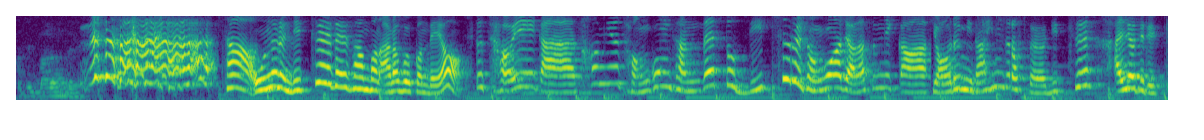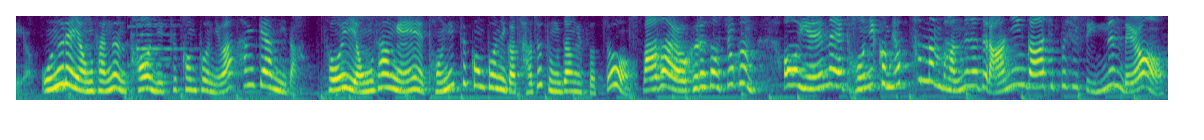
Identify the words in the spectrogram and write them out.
거짓말한데. 자, 오늘은 니트에 대해서 한번 알아볼 건데요. 또 저희가 섬유 전공자인데 또 니트를 전공하지 않았습니까? 여름이라 힘들었어요. 니트 알려드릴게요. 오늘의 영상은 더 니트 컴퍼니와 함께합니다. 저희 영상에 더 니트 컴퍼니가 자주 등장했었죠? 맞아요. 그래서 조금 어 얘네 더니컴 협찬만 받는 애들 아닌가 싶으실 수 있는데요.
